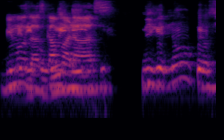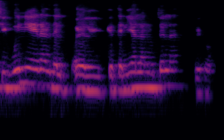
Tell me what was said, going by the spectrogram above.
Vimos las cámaras. Dije, no, pero si Winnie era el, del, el que tenía la Nutella. Dijo,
